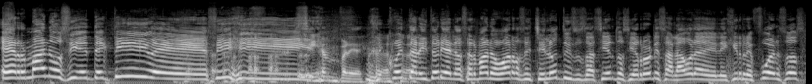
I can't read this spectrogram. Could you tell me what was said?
hermanos y detectives. Sí. Siempre. Cuenta la historia de los hermanos Barros Echeloto y sus aciertos y errores a la hora de elegir refuerzos.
